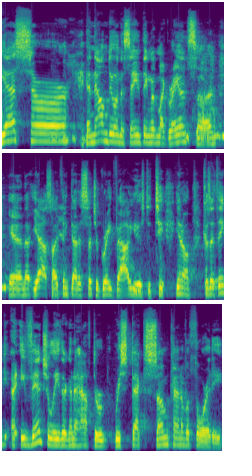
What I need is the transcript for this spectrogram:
yes, sir. And now I'm doing the same thing with my grandson. And uh, yeah, so I think that is such a great value is to teach, you know, because I think uh, eventually they're going to have to respect some kind of authority.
